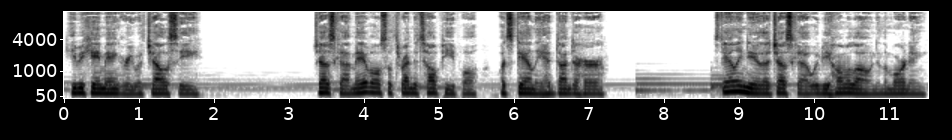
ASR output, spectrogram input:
he became angry with jealousy. Jessica may have also threatened to tell people what Stanley had done to her. Stanley knew that Jessica would be home alone in the morning.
